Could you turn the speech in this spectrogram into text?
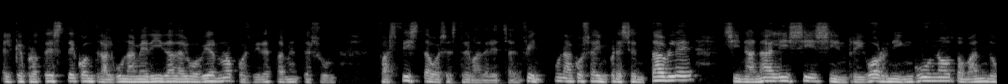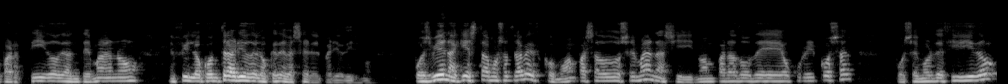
el que proteste contra alguna medida del gobierno, pues directamente es un fascista o es extrema derecha. En fin, una cosa impresentable, sin análisis, sin rigor ninguno, tomando partido de antemano, en fin, lo contrario de lo que debe ser el periodismo. Pues bien, aquí estamos otra vez, como han pasado dos semanas y no han parado de ocurrir cosas, pues hemos decidido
